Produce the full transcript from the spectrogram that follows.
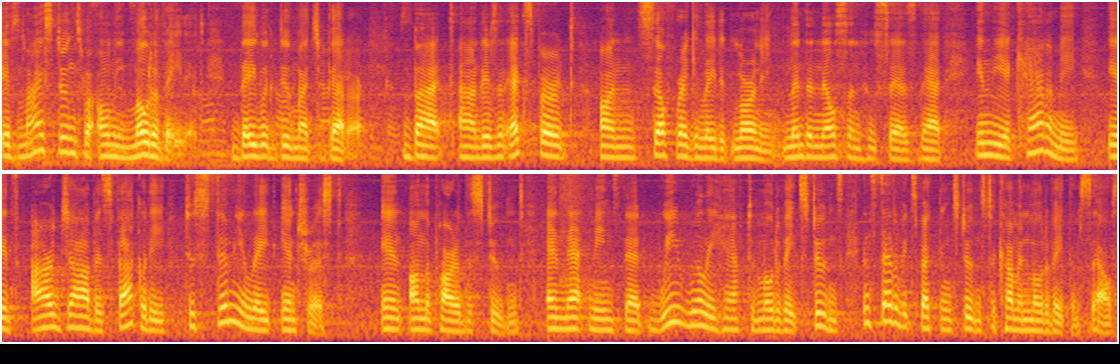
if my students were only motivated, they would do much better. But uh, there's an expert on self-regulated learning, Linda Nilson, who says that in the academy, it's our job as faculty to stimulate interest in, on the part of the student. And that means that we really have to motivate students instead of expecting students to come and motivate themselves.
